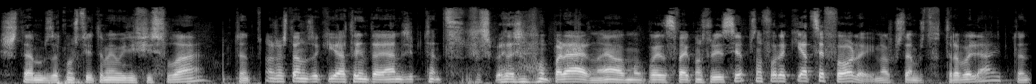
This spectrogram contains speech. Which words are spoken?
Estamos a construir também um edifício lá, Portanto, nós já estamos aqui há 30 anos e, portanto, as coisas não vão parar, não é? Alguma coisa se vai construir sempre, se não for aqui, há de ser fora. E nós gostamos de trabalhar e, portanto,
